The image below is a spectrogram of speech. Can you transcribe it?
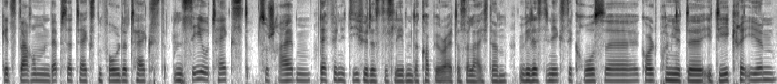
Geht es darum, einen Website-Text, einen Folder-Text, einen SEO-Text zu schreiben? Definitiv wird es das Leben der Copywriters erleichtern. Wird es die nächste große goldprämierte Idee kreieren?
